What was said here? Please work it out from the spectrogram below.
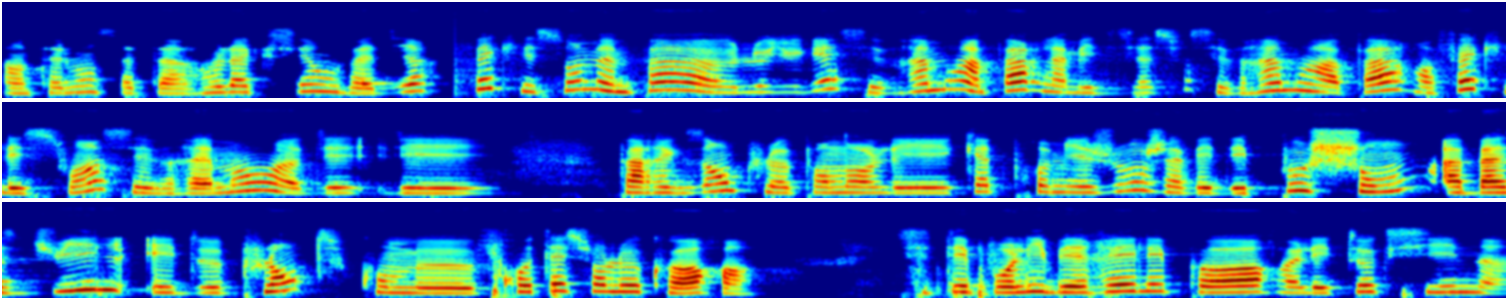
enfin, tellement ça t'a relaxé, on va dire. En fait, les soins, même pas, heu, le yoga, c'est vraiment à part, la méditation, c'est vraiment à part. En fait, les soins, c'est vraiment, heu, des par exemple, pendant les 4 premiers jours, j'avais des pochons à base d'huile et de plantes qu'on me frottait sur le corps. C'était pour libérer les pores, les toxines.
